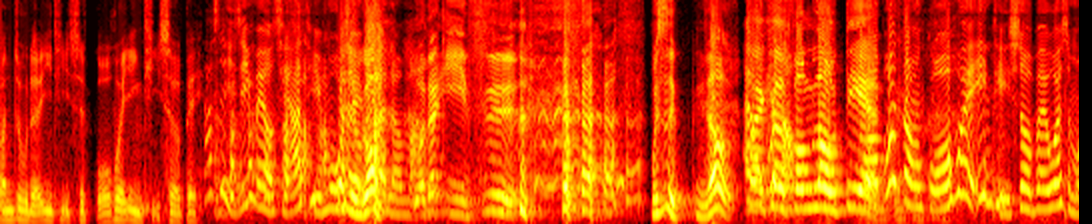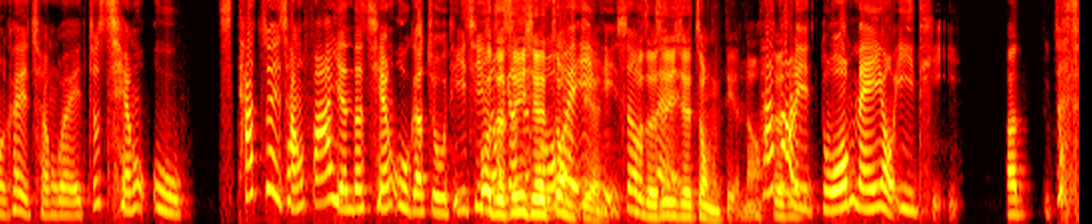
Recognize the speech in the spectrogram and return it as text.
关注的议题是国会硬体设备，他是已经没有其他题目 可以问了吗？我的椅子 不是，你知道麦克风漏电，我不懂国会硬体设备为什么可以成为就是前五，他最常发言的前五个主题，其中一个是国会硬体设备，或者是一些重点呢？他到底多没有议题啊？就是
